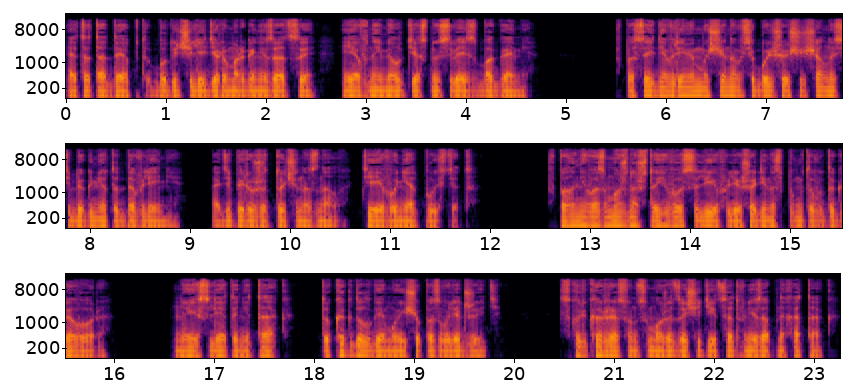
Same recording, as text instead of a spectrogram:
Этот адепт, будучи лидером организации, явно имел тесную связь с богами. В последнее время мужчина все больше ощущал на себе гнет от давления, а теперь уже точно знал, те его не отпустят. Вполне возможно, что его слив — лишь один из пунктов договора. Но если это не так, то как долго ему еще позволят жить? Сколько раз он сможет защититься от внезапных атак?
